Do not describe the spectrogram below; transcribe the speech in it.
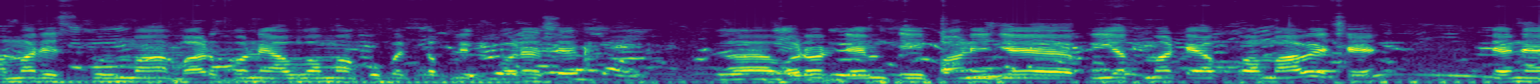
અમારી સ્કૂલમાં બાળકોને આવવામાં ખૂબ જ તકલીફ પડે છે. વડોદ ડેમથી પાણી જે પિયત માટે આપવામાં આવે છે તેને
